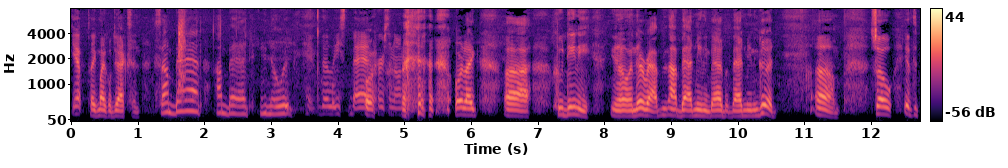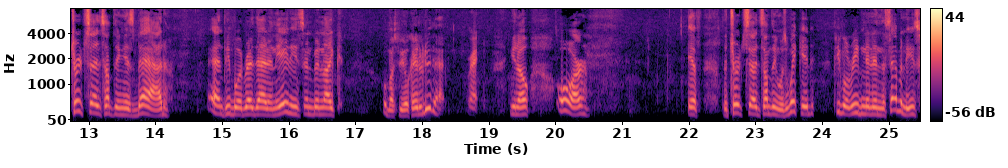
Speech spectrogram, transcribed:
Yep. It's like Michael Jackson. Said, I'm bad. I'm bad. You know it. The least bad Or- person on earth. or like uh, Whodini, you know, in their rap, not bad meaning bad, but bad meaning good. Um, so if the church said something is bad, and people had read that in the 80s and been like, well, it must be okay to do that, Right. you know, or if the church said something was wicked, people reading it in the 70s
